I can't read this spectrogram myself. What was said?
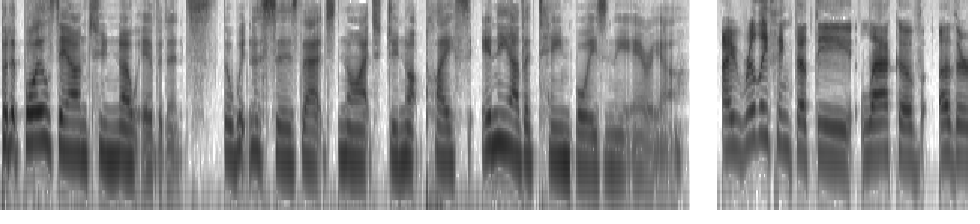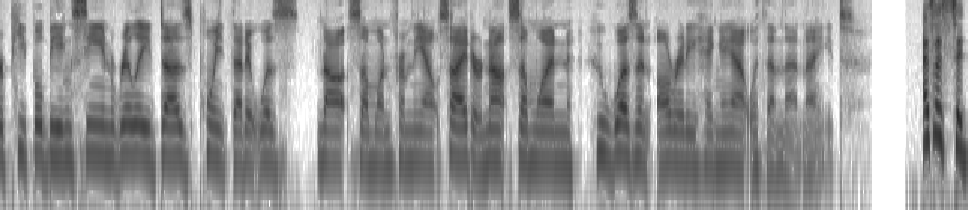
But it boils down to no evidence. The witnesses that night do not place any other teen boys in the area. I really think that the lack of other people being seen really does point that it was not someone from the outside or not someone who wasn't already hanging out with them that night. As I said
